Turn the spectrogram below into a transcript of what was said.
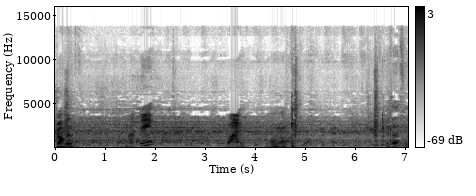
What's wrong, dude? Nothing? Why? I don't know. Asking.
